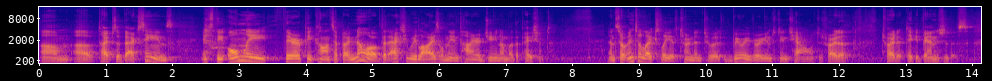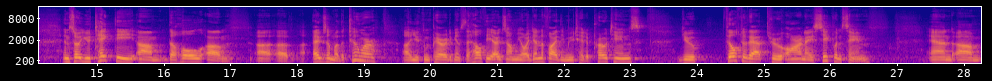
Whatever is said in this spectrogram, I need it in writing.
um, uh, types of vaccines, it's the only therapy concept I know of that actually relies on the entire genome of the patient. And so intellectually, it's turned into a very, very interesting challenge to try to, try to take advantage of this. And so you take the, um, the whole um, uh, uh, exome of the tumor, uh, you compare it against the healthy exome. You identify the mutated proteins. You filter that through RNA sequencing and um,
